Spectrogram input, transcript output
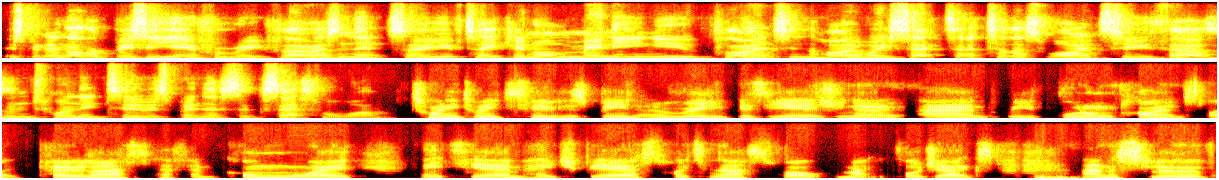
It's been another busy year for Reflow, hasn't it? So you've taken on many new clients in the highway sector. Tell us why 2022 has been a successful one. 2022 has been a really busy year, as you know, and we've brought on clients like Colas, FM Conway, ATM, HBS, Hoyton Asphalt, Mac Projects, and a slew of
